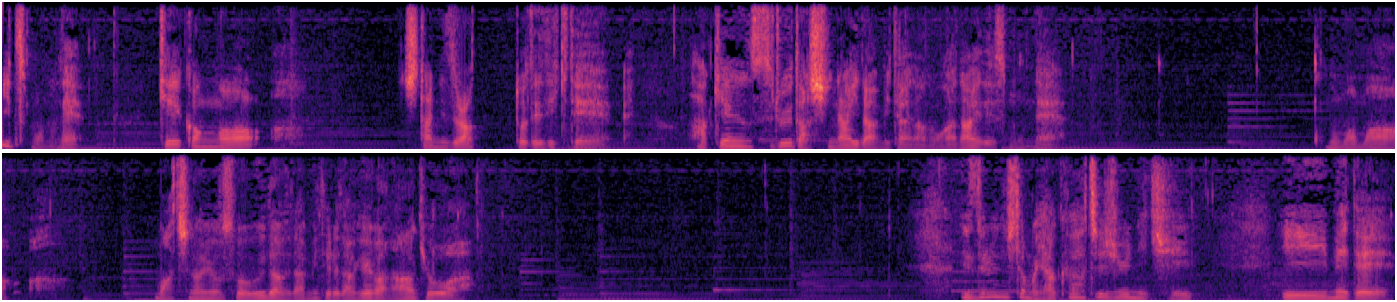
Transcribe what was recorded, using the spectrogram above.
いつものね、警官が下にずらっと出てきて、派遣するだしないだみたいなのがないですもんね。このまま街の様子をうだうだ見てるだけかな今日はいずれにしても180日目で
